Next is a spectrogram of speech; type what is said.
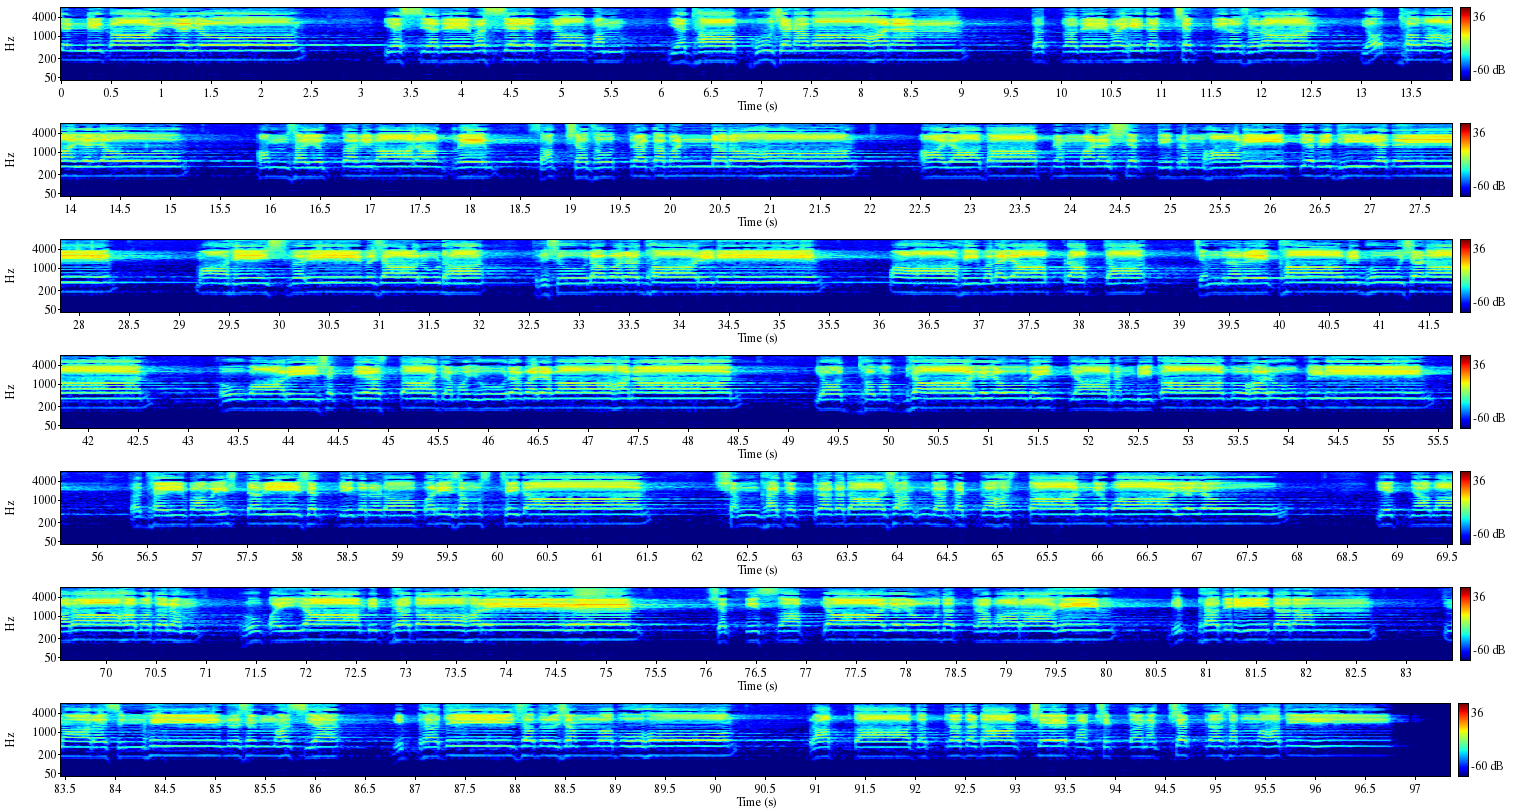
चण्डिकाययो। यस्य देवस्य यद्रोपम् यथा भूषणवाहनम् तत्त्वदेव हि दच्छक्तिरसुरान् योद्धुमाययौ। हंसयुक्तविमानाग्रे साक्षसूत्रकमण्डलोः। आयाता ब्रह्मणः शक्तिब्रह्माणीत्यभिधीयते। माहेश्वरी विशारूढा त्रिशूलवरधारिणी। माहिवलया प्राप्ता चन्द्ररेखा विभूषणा। कौमारी शक्तिहस्ता च मयूरवरवाहना योद्धुमभ्याययौ दैत्यानम्बिका गुहरूपिणी। तथैव वैष्णवी शक्तिकरुणोपरि संस्थिता शङ्खचक्रगदाशाङ्गकट्कहस्तान्युपाययौ यज्ञवाराहमतुलम् रूपय्या बिभ्रतो हरेः। शक्तिः साप्याययौ तत्र वाराहीम् बिभ्रतीतरम् नारसिंही नृसिंहस्य बिभ्रती सदृशम् वपुः प्राप्ता तत्र तटाक्षेपक्षिप्तनक्षत्रसंहती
